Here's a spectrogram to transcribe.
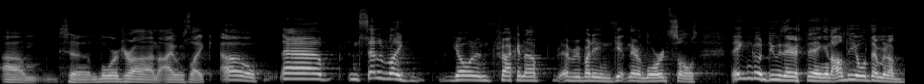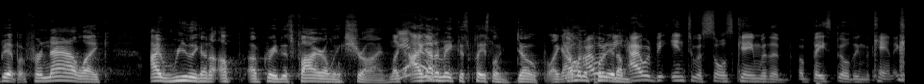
um, to Lordran, I was like, oh, uh, instead of like going and fucking up everybody and getting their Lord souls, they can go do their thing, and I'll deal with them in a bit. But for now, like. I really gotta up upgrade this Firelink shrine. Like I gotta make this place look dope. Like I'm gonna I put would in be, a I would be into a Souls game with a, a base building mechanic.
